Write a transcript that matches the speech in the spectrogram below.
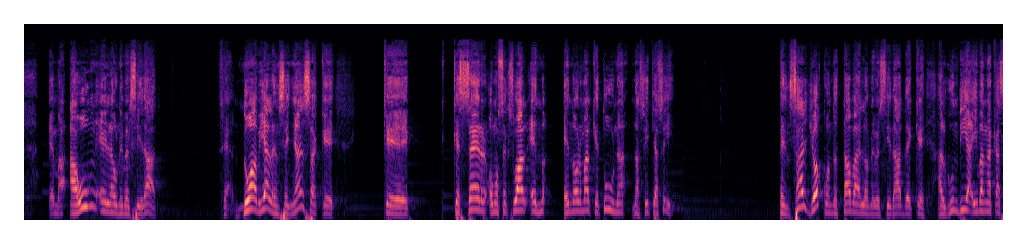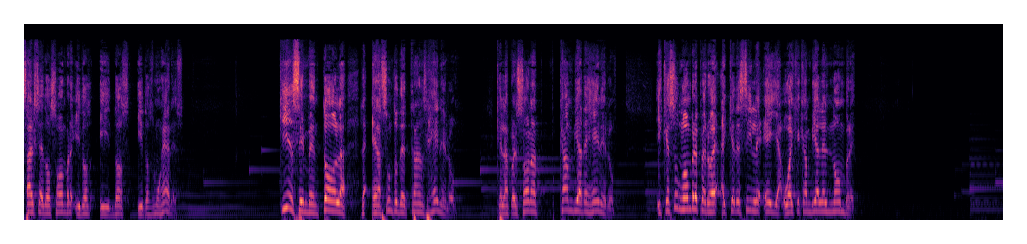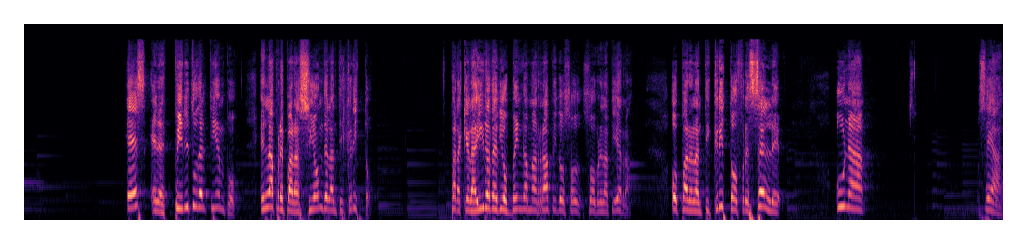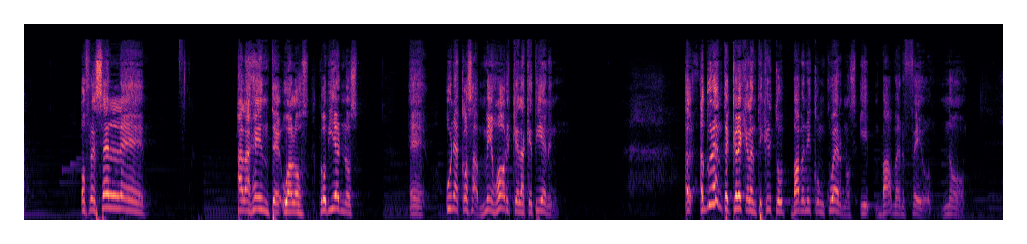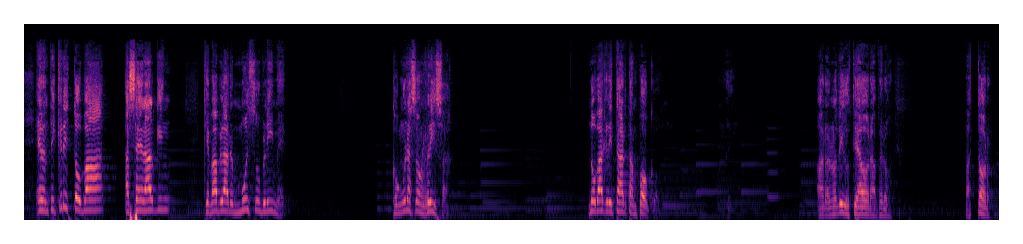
aún en la universidad, o sea, no había la enseñanza que, que, ser homosexual es, es, normal que tú naciste así. Pensar yo cuando estaba en la universidad de que algún día iban a casarse dos hombres y dos, y dos, y dos mujeres. ¿Quién se inventó el asunto de transgénero? Que la persona cambia de género y que es un hombre, pero hay que decirle ella o hay que cambiarle el nombre. Es el espíritu del tiempo, es la preparación del anticristo para que la ira de Dios venga más rápido sobre la tierra. O para el anticristo ofrecerle una, o sea, ofrecerle a la gente o a los gobiernos eh, una cosa mejor que la que tienen. Alguna gente cree que el anticristo va a venir con cuernos y va a ver feo. No. El anticristo va a ser alguien que va a hablar muy sublime, con una sonrisa. No va a gritar tampoco. Ahora, no diga usted ahora, pero, pastor,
